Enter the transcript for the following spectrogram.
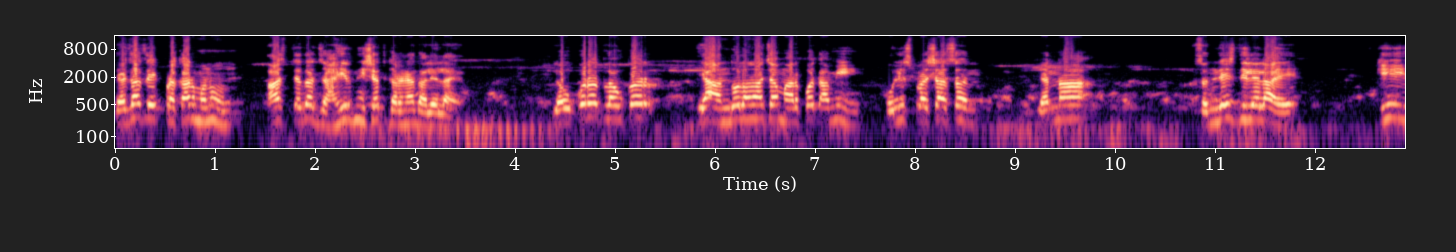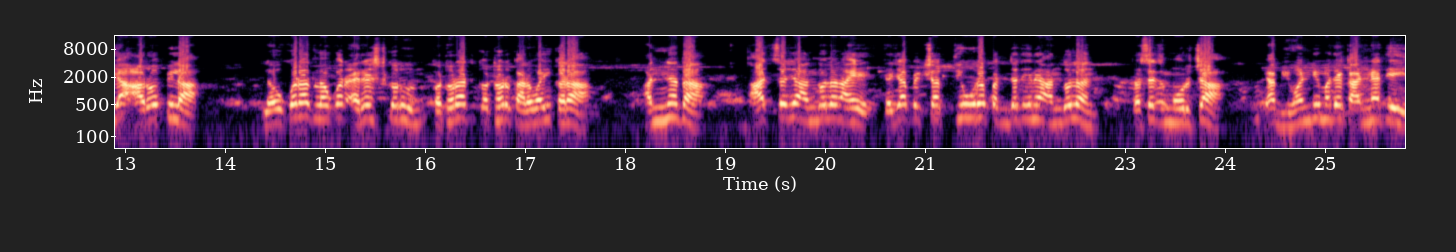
त्याचाच एक प्रकार म्हणून आज त्याचा जाहीर निषेध करण्यात आलेला आहे. लवकरात लवकर या आंदोलनाच्या मार्फत आम्ही पोलीस प्रशासन यांना संदेश दिलेला आहे की या आरोपीला लवकरात लवकर अरेस्ट करून कठोरात कठोर कारवाई करा. अन्यथा आजचं जे आंदोलन आहे त्याच्यापेक्षा तीव्र पद्धतीने आंदोलन तसेच मोर्चा या भिवंडीमध्ये काढण्यात येईल.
